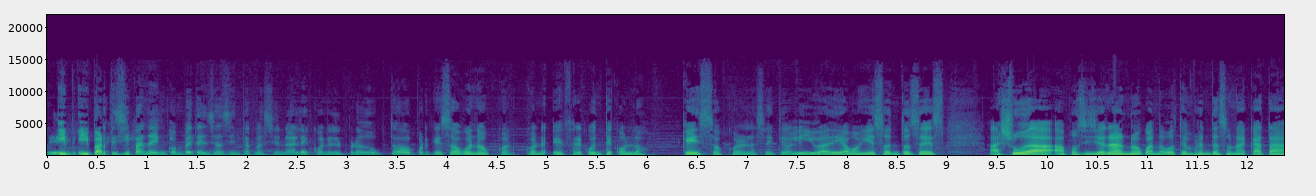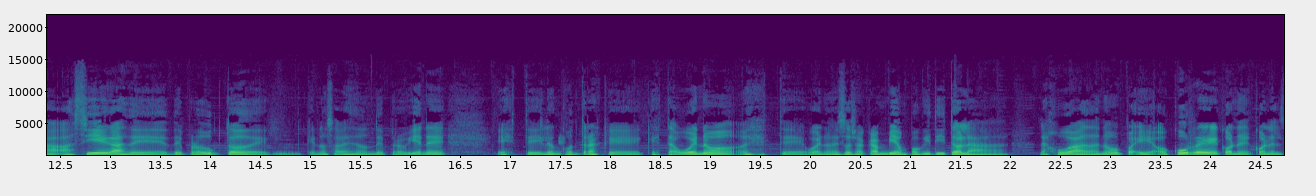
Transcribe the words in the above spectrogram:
y, participan en competencias internacionales con el producto? Porque eso, bueno, es frecuente con los quesos, con el aceite de oliva, digamos, y eso entonces ayuda a posicionar, ¿no? Cuando vos te enfrentás a una cata a ciegas de, de producto de, que no sabes de dónde proviene, este, y lo encontrás que, que está bueno, este, bueno, eso ya cambia un poquitito la, la jugada, ¿no? Eh, ocurre con el, con el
